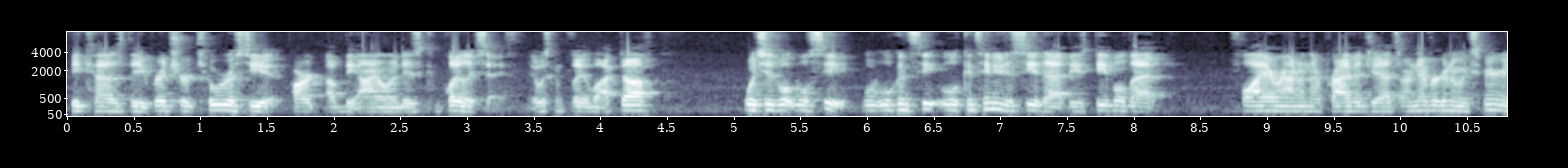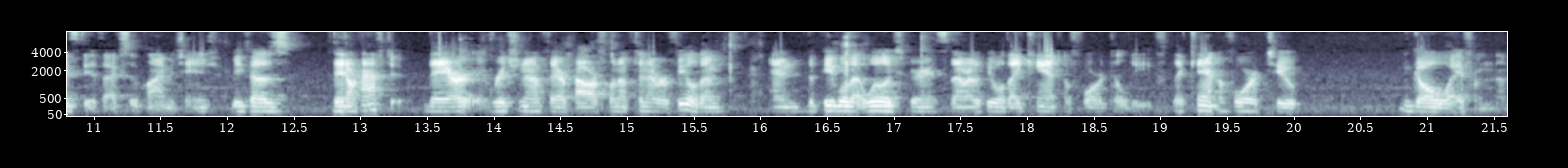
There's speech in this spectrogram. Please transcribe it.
because the richer touristy part of the island is completely safe. It was completely locked off, which is what we'll see. We'll, we'll, we'll continue to see that these people that fly around in their private jets are never going to experience the effects of climate change because they don't have to. They are rich enough, they are powerful enough to never feel them. And the people that will experience them are the people that can't afford to leave. They can't afford to go away from them,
